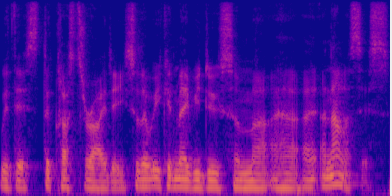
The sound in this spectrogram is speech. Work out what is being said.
with this, the cluster ID, so that we could maybe do some uh, uh, analysis.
